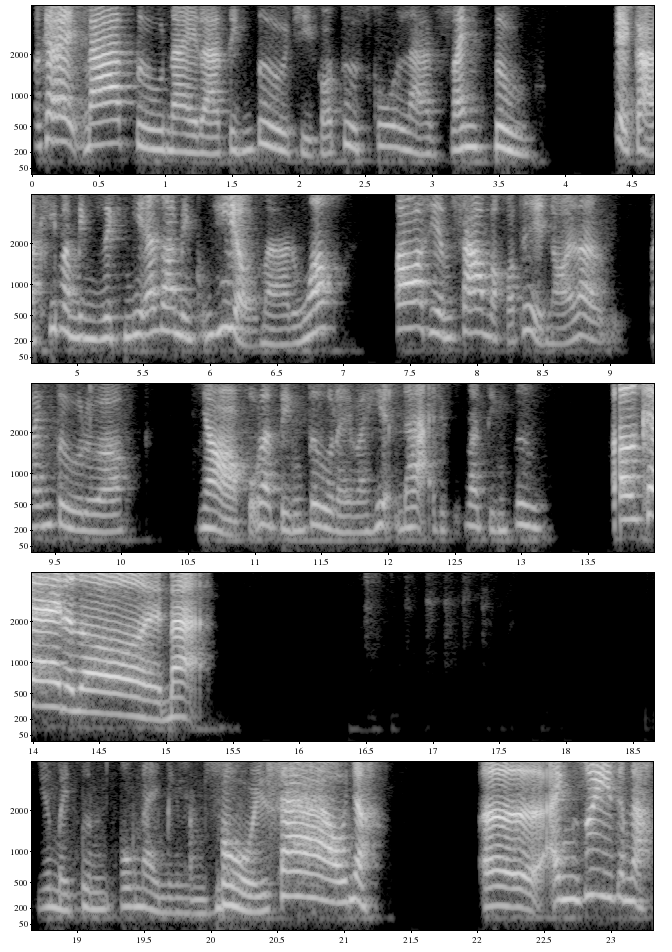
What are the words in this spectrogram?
Ok, ba từ này là tính từ chỉ có từ school là danh từ. Kể cả khi mà mình dịch nghĩa ra mình cũng hiểu mà đúng không? To thì làm sao mà có thể nói là danh từ được? Nhỏ cũng là tính từ này và hiện đại thì cũng là tính từ. Ok, được rồi, bạn. Như mấy từ câu này mình làm rồi sao nhỉ? Ờ, anh Duy xem nào.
